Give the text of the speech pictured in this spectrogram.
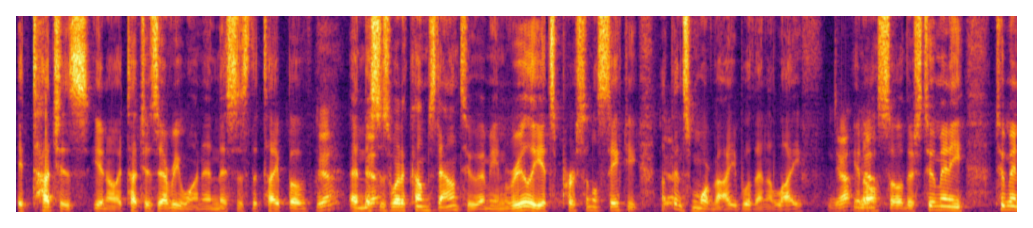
it touches you know it touches everyone, and this is the type of yeah, and this yeah. is what it comes down to. I mean, really, it's personal safety. Nothing's yeah. more valuable than a life. Yeah, you know, so there's too many too many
